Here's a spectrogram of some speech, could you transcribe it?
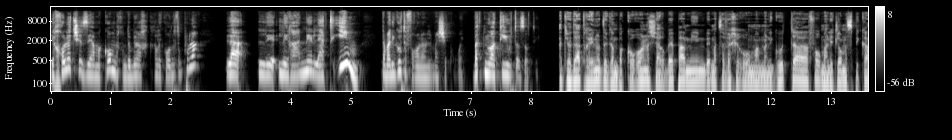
יכול להיות שזה המקום, אנחנו נדבר אחר כך על עקרונות הפעולה, לרענן, להתאים את המנהיגות הפורמלית למה שקורה, בתנועתיות הזאת. את יודעת, ראינו את זה גם בקורונה, שהרבה פעמים במצבי חירום המנהיגות הפורמלית לא מספיקה.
